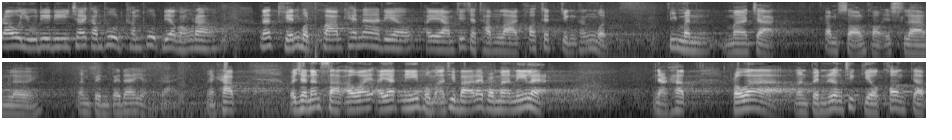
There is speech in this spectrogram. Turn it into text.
เราอยู่ดีๆ ใช้คำพูดคำพูดเดียวของเรานะเขียนบทความแค่หน้าเดียว พยายามที่จะทำลายข้อเท็จจริงทั้งหมดที่มันมาจากคำสอนของอิสลามเลย มันเป็นไปได้อย่างไรนะครับ เพราะฉะนั้นฝากเอาไว้อายัดนี้ผมอธิบายได้ประมาณนี้แหละ นะครับ เพราะว่ามันเป็นเรื่องที่เกี่ยวข้องกับ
